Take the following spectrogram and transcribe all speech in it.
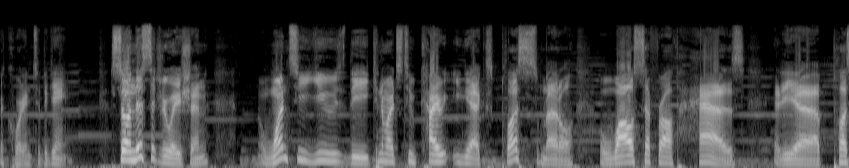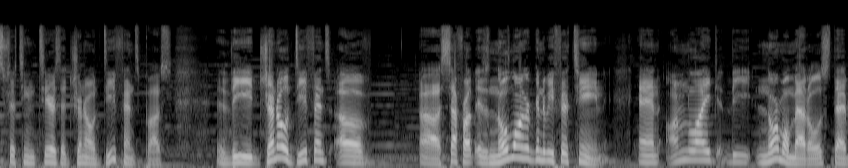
according to the game. So in this situation, once you use the Kingdom Hearts 2 Kairi EX Plus medal, while Sephiroth has the uh, plus 15 tiers of general defense buffs, the general defense of uh, Sephiroth is no longer going to be 15. And unlike the normal medals that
